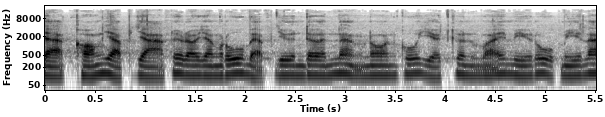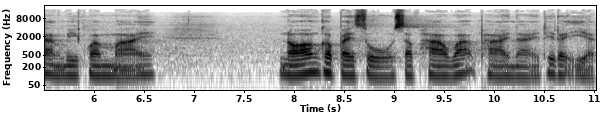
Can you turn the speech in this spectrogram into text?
จากของหยาบหยาบที่เรายังรู้แบบยืนเดินนั่งนอนคู่เหยียดขึ้นไว้มีรูปมีร่างมีความหมาย น้องเข้าไปสู่สภาวะภายในที่ละเอียด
